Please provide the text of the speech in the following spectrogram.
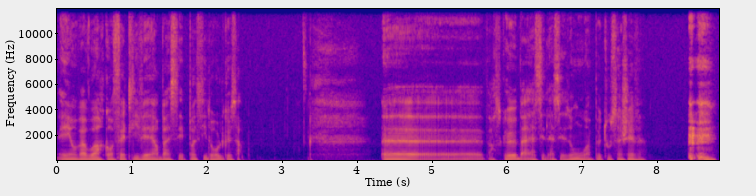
Et on va voir qu'en fait, l'hiver, bah, c'est pas si drôle que ça. parce que bah, c'est la saison où un peu tout s'achève.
